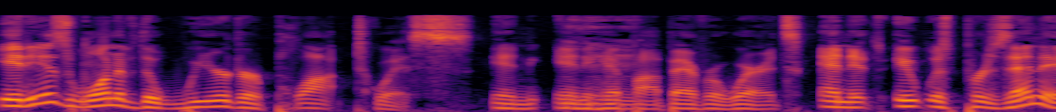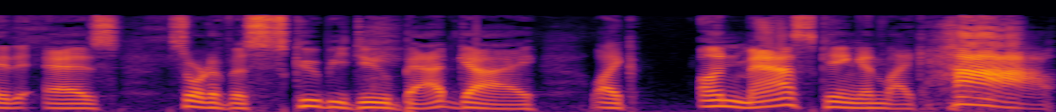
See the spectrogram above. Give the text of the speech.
it is one of the weirder plot twists in in mm-hmm. hip hop ever where it's and it it was presented as sort of a Scooby Doo bad guy like unmasking and like ha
